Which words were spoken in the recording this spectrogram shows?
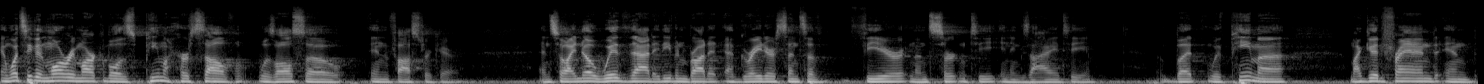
And what's even more remarkable is Pima herself was also in foster care. And so I know with that, it even brought it a greater sense of fear and uncertainty and anxiety. But with Pima, my good friend and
